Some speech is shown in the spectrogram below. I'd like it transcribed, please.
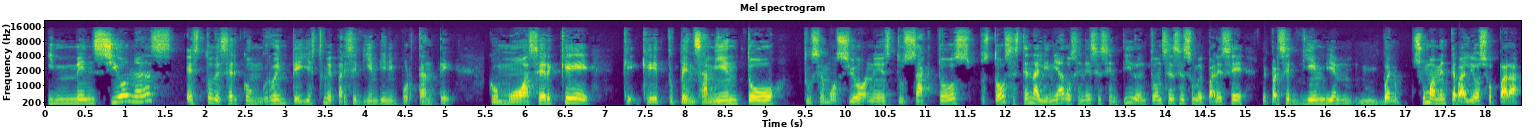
Y mencionas esto de ser congruente y esto me parece bien, bien importante, como hacer que, que, que tu pensamiento, tus emociones, tus actos, pues todos estén alineados en ese sentido. Entonces, eso me parece, me parece bien, bien, bueno, sumamente valioso para,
